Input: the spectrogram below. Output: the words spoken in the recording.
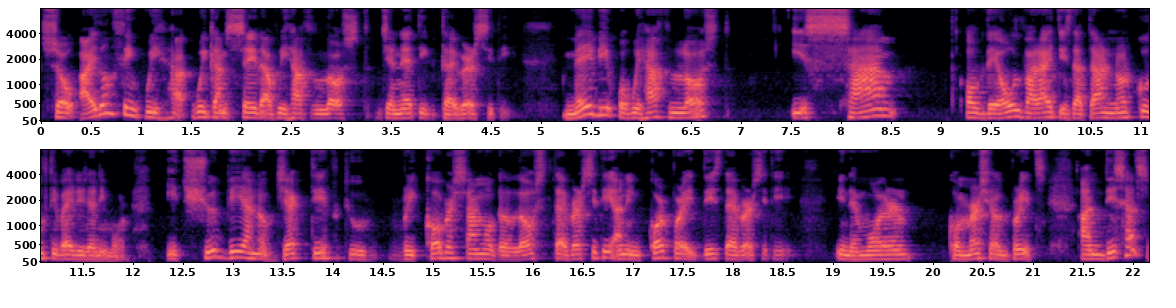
So I don't think we have, we can say that we have lost genetic diversity. Maybe what we have lost is some of the old varieties that are not cultivated anymore. It should be an objective to recover some of the lost diversity and incorporate this diversity in the modern commercial breeds. And this has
